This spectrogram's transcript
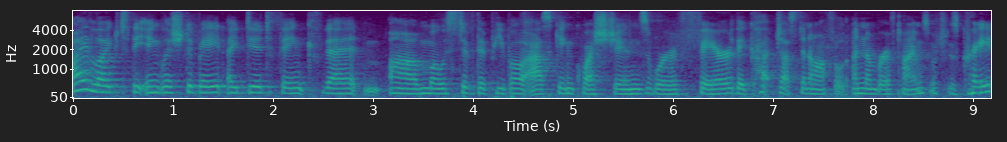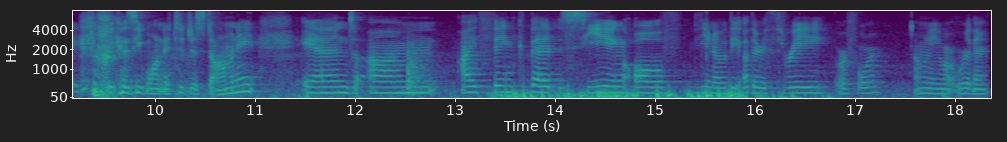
I liked the English debate. I did think that uh, most of the people asking questions were fair. They cut Justin off a, a number of times, which was great because he wanted to just dominate. And um, I think that seeing all, you know, the other three or four. How many were there?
